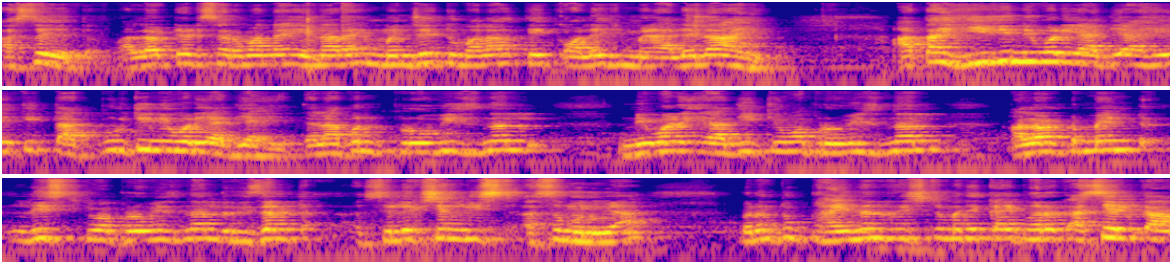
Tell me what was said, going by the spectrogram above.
असं येतं. अलॉटेड सर्वांना येणार आहे. म्हणजे तुम्हाला ते कॉलेज मिळालेलं आहे. आता ही जी निवड यादी आहे ती तात्पुरती निवड यादी आहे. त्याला आपण प्रोव्हिजनल निवड यादी किंवा प्रोव्हिजनल अलॉटमेंट लिस्ट किंवा प्रोव्हिजनल रिझल्ट सिलेक्शन लिस्ट असं म्हणूया. परंतु फायनल लिस्टमध्ये काही फरक असेल का?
